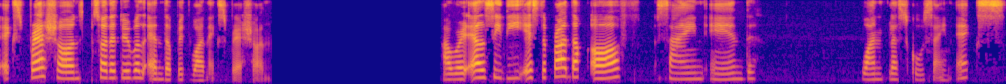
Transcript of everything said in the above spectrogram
expression so that we will end up with one expression. Our LCD is the product of sine and 1 plus cosine x.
